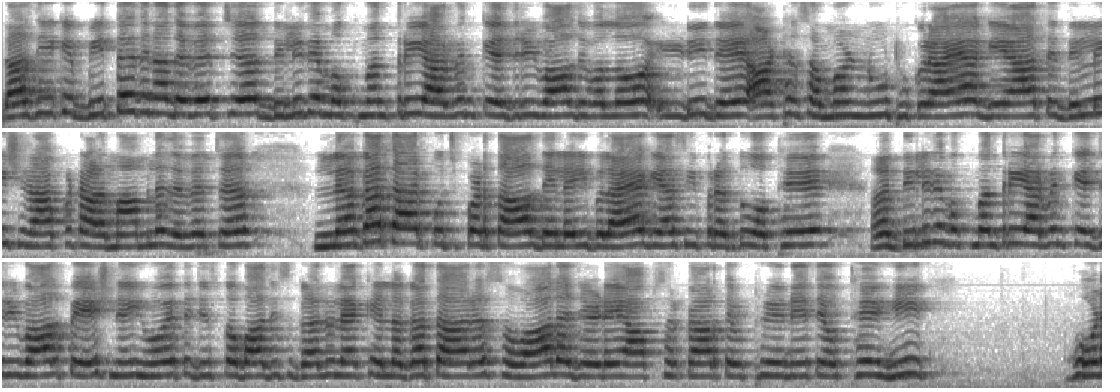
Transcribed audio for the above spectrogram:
ਦੱਸਦੀ ਕਿ ਬੀਤੇ ਦਿਨਾਂ ਦੇ ਵਿੱਚ ਦਿੱਲੀ ਦੇ ਮੁੱਖ ਮੰਤਰੀ ਅਰਵਿੰਦ ਕੇਜਰੀਵਾਲ ਦੇ ਵੱਲੋਂ ਈਡੀ ਦੇ 8 ਸਮਨ ਨੂੰ ਠੁਕਰਾਇਆ ਗਿਆ ਤੇ ਦਿੱਲੀ ਸ਼ਰਾਬ ਘੁਟਾਲਾ ਮਾਮਲੇ ਦੇ ਵਿੱਚ ਲਗਾਤਾਰ ਪੁੱਛ ਪੜਤਾਲ ਦੇ ਲਈ ਬੁਲਾਇਆ ਗਿਆ ਸੀ, ਪਰੰਤੂ ਉੱਥੇ ਦਿੱਲੀ ਦੇ ਮੁੱਖ ਮੰਤਰੀ ਅਰਵਿੰਦ ਕੇਜਰੀਵਾਲ ਪੇਸ਼ ਨਹੀਂ ਹੋਏ ਤੇ ਜਿਸ ਤੋਂ ਬਾਅਦ ਇਸ ਗੱਲ ਨੂੰ ਲੈ ਕੇ ਲਗਾਤਾਰ ਸਵਾਲ ਹੈ ਜਿਹੜੇ ਆਪ ਸਰਕਾਰ ਤੇ ਉੱਠ ਰਹੇ ਨੇ ਤੇ ਉੱਥੇ ਹੀ ਹੁਣ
